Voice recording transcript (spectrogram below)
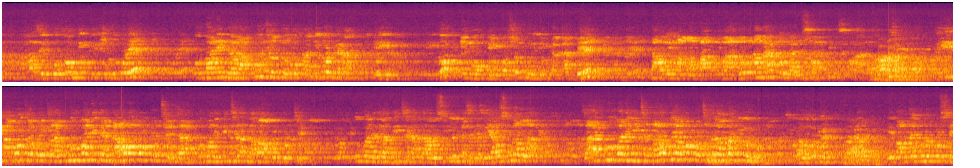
কাজের প্রথম দিক থেকে শুরু করে কুরবানি দেওয়া পর্যন্ত তোমরা কি করবে না? এই লোক এবং এই পশমগুলি তোমরা কাটবে। তাহলে তোমার কুরবানির সওয়াব এই আমল যখন যারা কুরবানি তারাও করছে, যারা কুরবানি দিচ্ছে না, তারাও করছে। কুরবানি যারা দিচ্ছে না তারা রাসূলের কাছে গেছে, ইয়া রাসূলুল্লাহ, যারা কুরবানি দিচ্ছে তারাও কি আমল করছে? তাহলে আমরা কি করব? এই বান্দা মনে করছে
